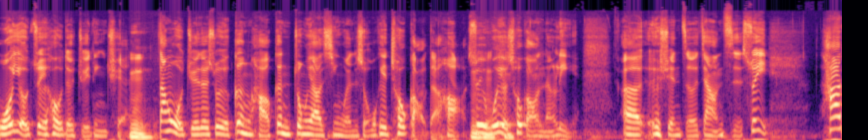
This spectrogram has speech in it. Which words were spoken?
我有最后的决定权。嗯，当我觉得说有更好、更重要的新闻的时候，我可以抽稿的哈，所以我有抽稿的能力。呃，选择这样子，所以他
